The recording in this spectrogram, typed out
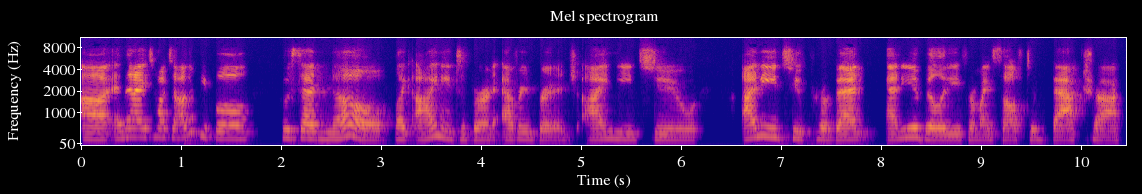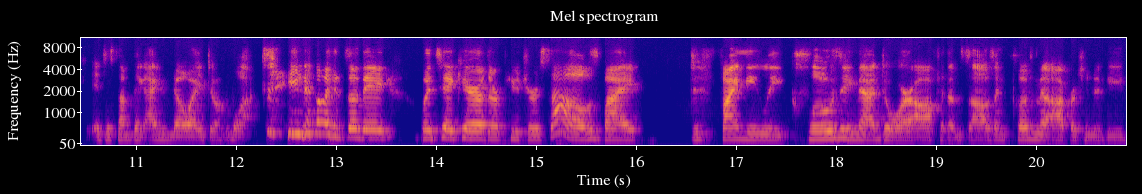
Uh, and then I talked to other people who said, no, like I need to burn every bridge. I need to I need to prevent any ability for myself to backtrack into something I know I don't want, you know? And so they would take care of their future selves by definingly closing that door off to themselves and closing that opportunity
